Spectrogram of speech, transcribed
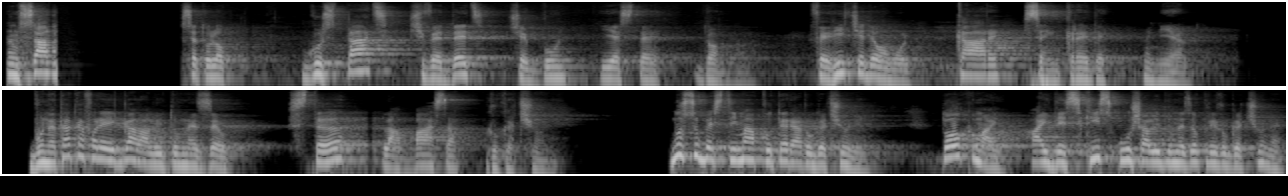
în psalm versetul 8. Gustați și vedeți ce bun este Domnul. Ferice de omul care se încrede în El. Bunătatea fără egal a lui Dumnezeu stă la baza rugăciunii. Nu subestima puterea rugăciunii. Tocmai ai deschis ușa lui Dumnezeu prin rugăciune.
